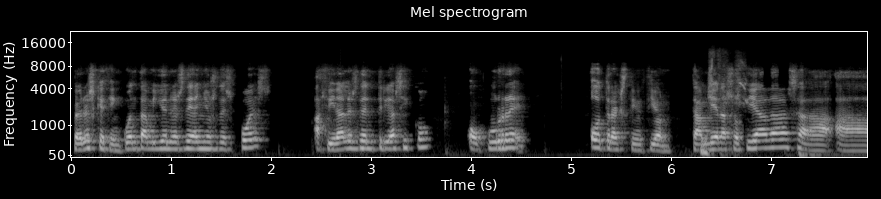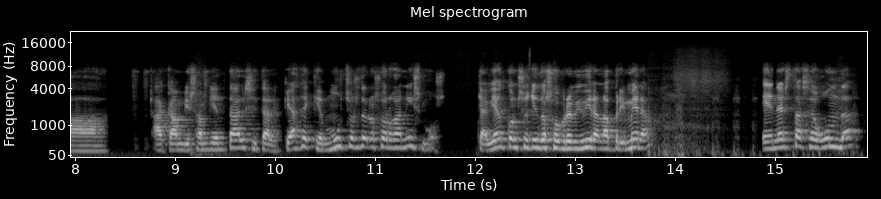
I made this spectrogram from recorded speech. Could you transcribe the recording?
pero es que 50 millones de años después, a finales del Triásico, ocurre otra extinción, también asociadas a, cambios ambientales y tal, que hace que muchos de los organismos que habían conseguido sobrevivir a la primera, en esta segunda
